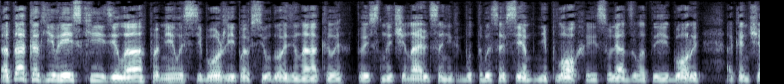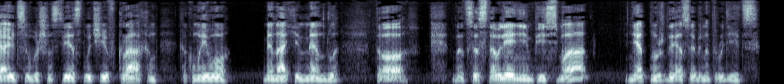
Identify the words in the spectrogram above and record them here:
А так как еврейские дела, по милости Божьей, повсюду одинаковы, то есть начинаются они как будто бы совсем неплохо и сулят золотые горы, окончаются в большинстве случаев крахом, как у моего Менахи Мендла, то над составлением письма нет нужды особенно трудиться.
